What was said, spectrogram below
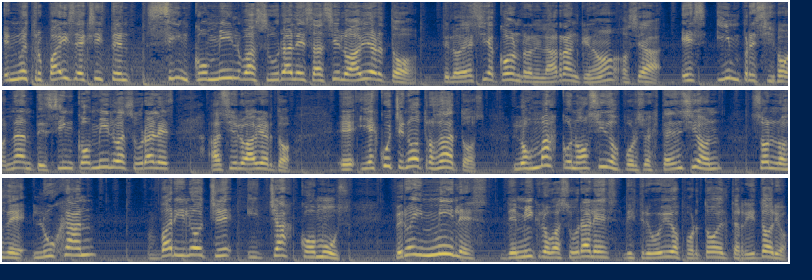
En nuestro país existen 5.000 basurales a cielo abierto. Te lo decía Conran en el arranque, ¿no? O sea, es impresionante. 5.000 basurales a cielo abierto. Eh, y escuchen otros datos. Los más conocidos por su extensión son los de Luján, Bariloche y Chascomús. Pero hay miles de microbasurales distribuidos por todo el territorio.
